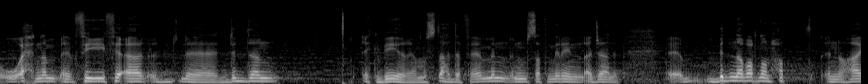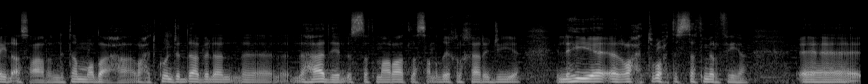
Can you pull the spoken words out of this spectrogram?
وإحنا في فئة جدا كبيرة مستهدفة من المستثمرين الأجانب. بدنا برضه نحط إنه هاي الأسعار اللي تم وضعها راح تكون جذابة لهذه الاستثمارات للصناديق الخارجية اللي هي راح تروح تستثمر فيها. آه،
